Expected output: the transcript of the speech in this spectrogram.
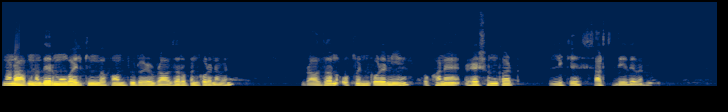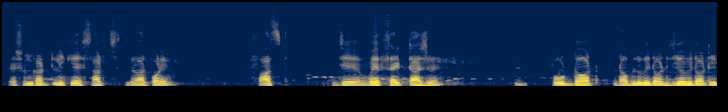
আপনারা আপনাদের মোবাইল কিংবা কম্পিউটারের ব্রাউজার ওপেন করে নেবেন। ব্রাউজার ওপেন করে নিয়ে ওখানে রেশন কার্ড লিখে সার্চ দিয়ে দেবেন। রেশন কার্ড লিখে সার্চ দেওয়ার পরে ফার্স্ট যে ওয়েবসাইটটা আসবে food dot W B dot G O V dot in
